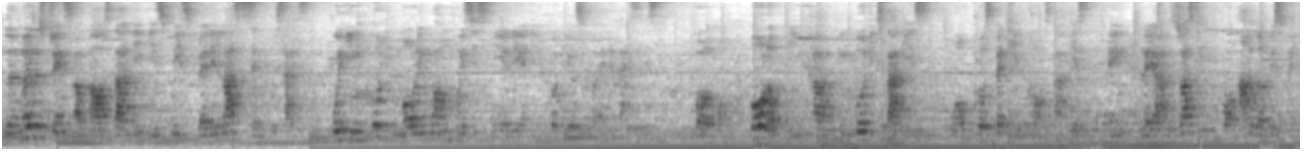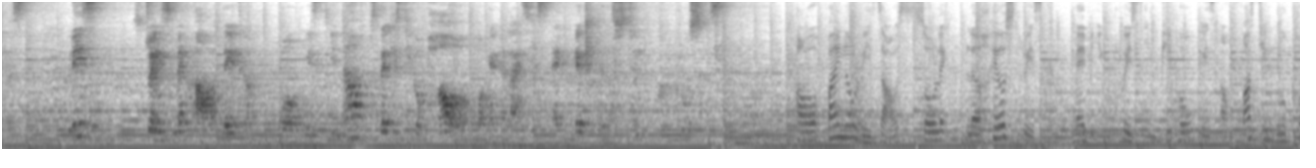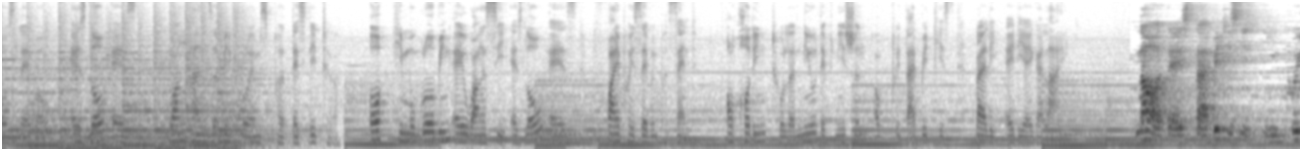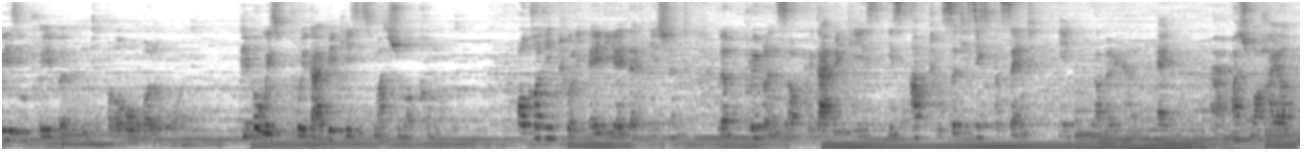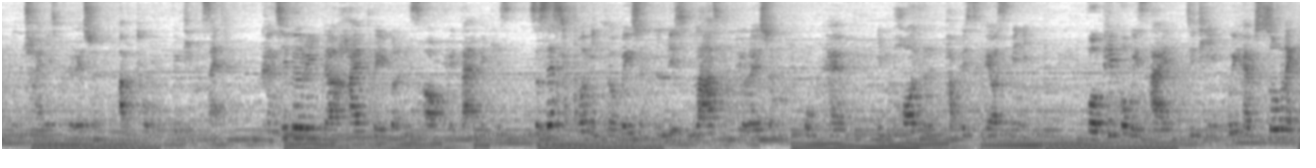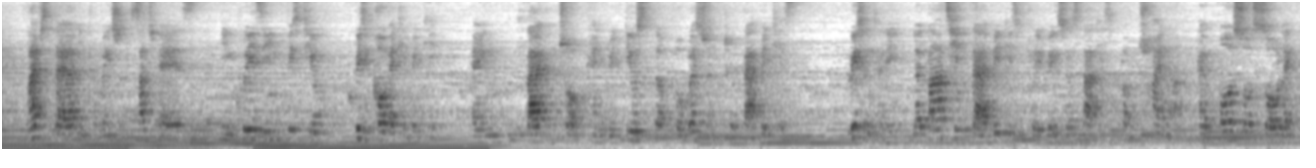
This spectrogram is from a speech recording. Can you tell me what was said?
The major strength of our study is with very large sample size. We include more than 1.6 million for analysis. For all of the uh, included studies for prospective core studies and they are adjusted for other risk factors. These strengths make our data work with enough statistical power for analysis and get consistent conclusions. Our final results show that the health risk may be increased in people with a fasting glucose level as low as 100 mg per deciliter or hemoglobin A1C as low as 5.7%, according to the new definition of prediabetes by the ADA guideline. Nowadays, diabetes is increasing prevalent all over the world. People with prediabetes is much more common. According to the ADA definition, the prevalence of prediabetes is up to 36% in American and uh, much more higher in Chinese population, up to 50%. Considering the high prevalence of prediabetes, successful intervention in this large population would have important public health meaning. For people with IGT, we have solid lifestyle interventions such as increasing physical activity and diet control can reduce the progression to diabetes. Recently, the Daqing diabetes prevention studies from China have also shown that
